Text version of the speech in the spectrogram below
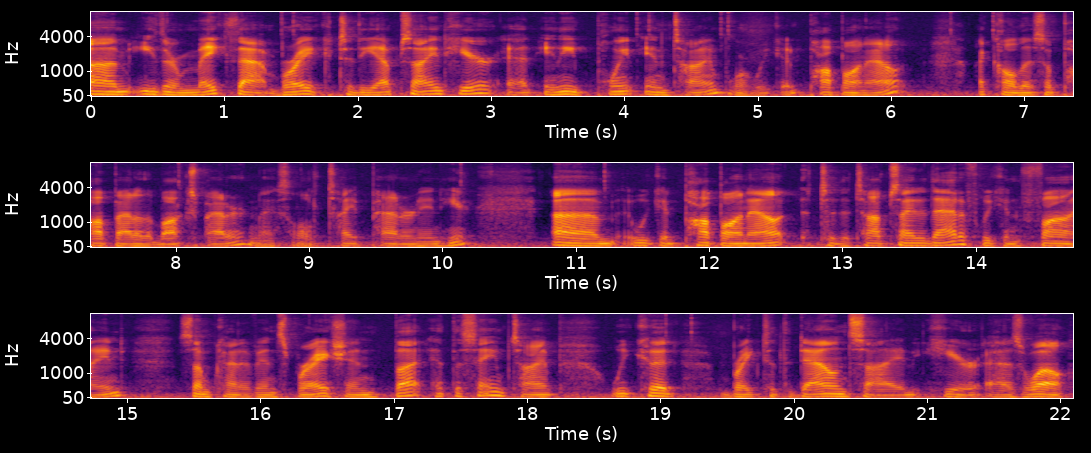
um, either make that break to the upside here at any point in time where we could pop on out. I call this a pop out of the box pattern, nice little tight pattern in here. Um, we could pop on out to the top side of that if we can find some kind of inspiration, but at the same time, we could break to the downside here as well.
